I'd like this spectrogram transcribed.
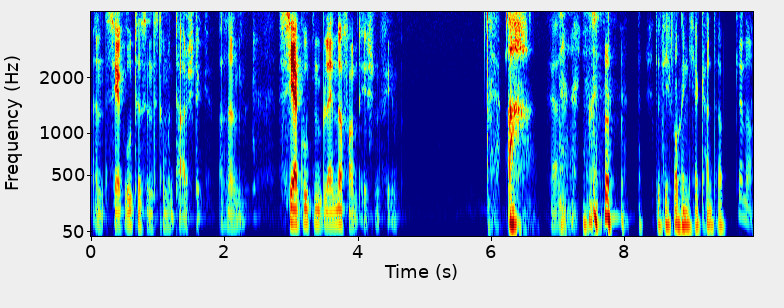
Ein sehr gutes Instrumentalstück. Aus einem sehr guten Blender Foundation Film. Ach, Ja, das ich vorhin nicht erkannt habe. genau.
